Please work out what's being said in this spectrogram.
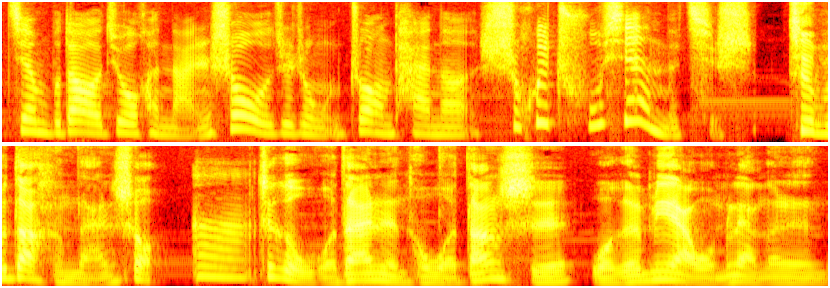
见不到就很难受，这种状态呢是会出现的。其实，见不到很难受，嗯这个我当然认同。我当时我跟米娅我们两个人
